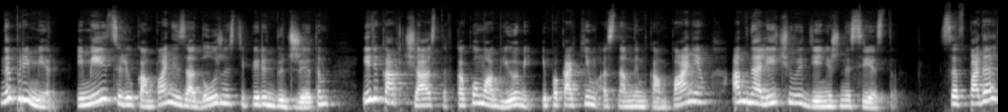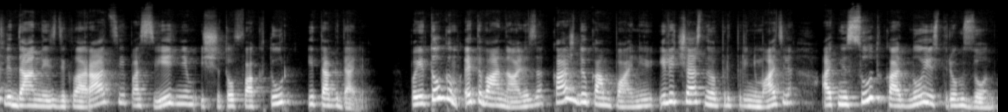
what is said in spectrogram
Например, имеется ли у компании задолженности перед бюджетом или как часто, в каком объеме и по каким основным компаниям обналичивают денежные средства. Совпадают ли данные из декларации по сведениям из счетов фактур и так далее. По итогам этого анализа каждую компанию или частного предпринимателя отнесут к одной из трех зон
